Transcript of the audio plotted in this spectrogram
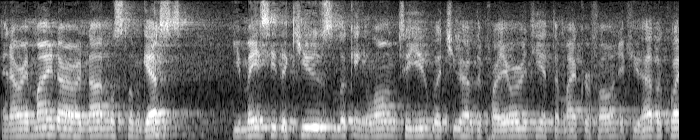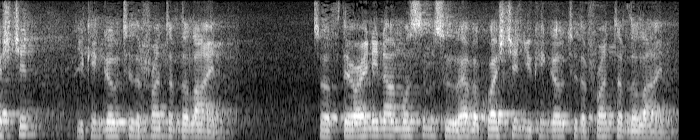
And I remind our non Muslim guests you may see the queues looking long to you, but you have the priority at the microphone. If you have a question, you can go to the front of the line. So if there are any non Muslims who have a question, you can go to the front of the line.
